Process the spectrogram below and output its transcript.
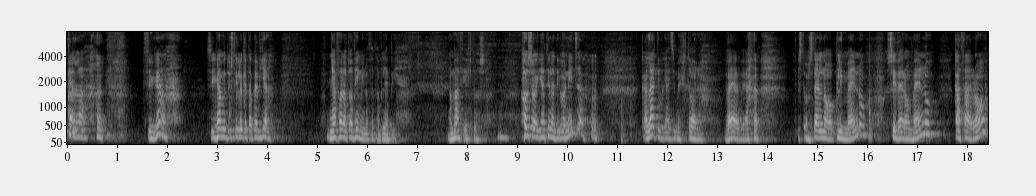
Καλά. Σιγά. Σιγά μην τους στείλω και τα παιδιά. Μια φορά το δίμηνο θα τα βλέπει. Να μάθει αυτός. Όσο για την Αντιγονίτσα, καλά τη βγάζει μέχρι τώρα. Βέβαια. Της τον στέλνω πλημμένο, σιδερωμένο, καθαρό.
